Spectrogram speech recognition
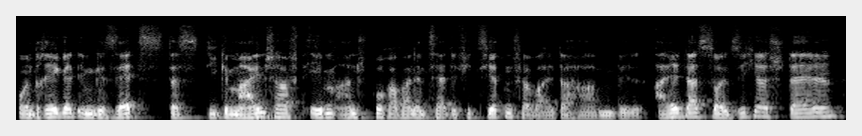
und regelt im Gesetz, dass die Gemeinschaft eben Anspruch auf einen zertifizierten Verwalter haben will. All das soll sicherstellen,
